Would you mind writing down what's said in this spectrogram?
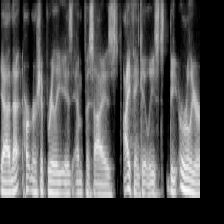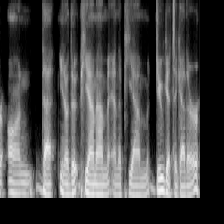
Yeah, and that partnership really is emphasized, I think at least the earlier on that, you know, the PMM and the PM do get together.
